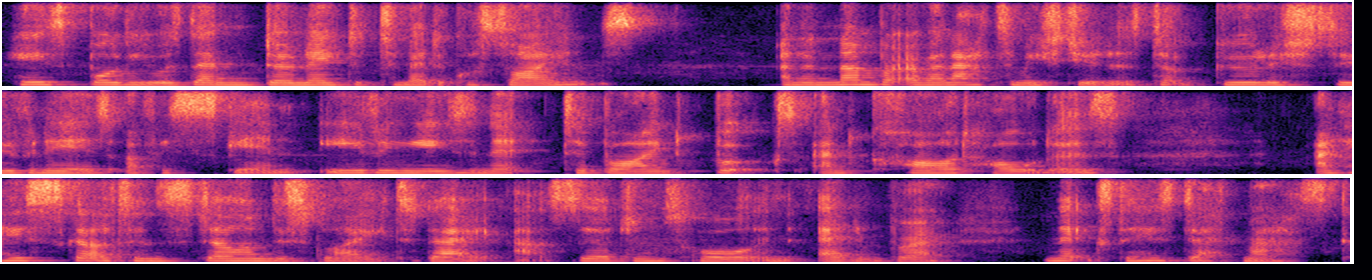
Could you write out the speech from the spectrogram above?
his body was then donated to medical science, and a number of anatomy students took ghoulish souvenirs of his skin, even using it to bind books and card holders. And his skeleton is still on display today at Surgeons Hall in Edinburgh next to his death mask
